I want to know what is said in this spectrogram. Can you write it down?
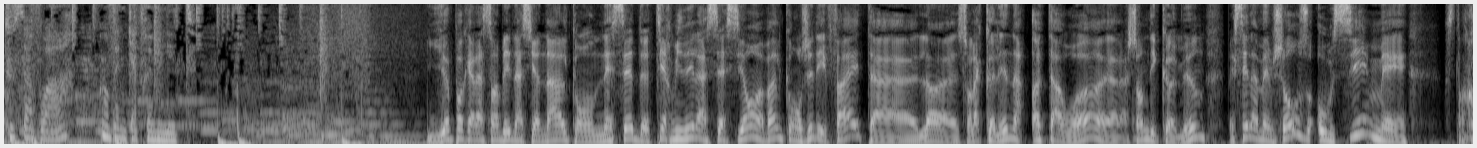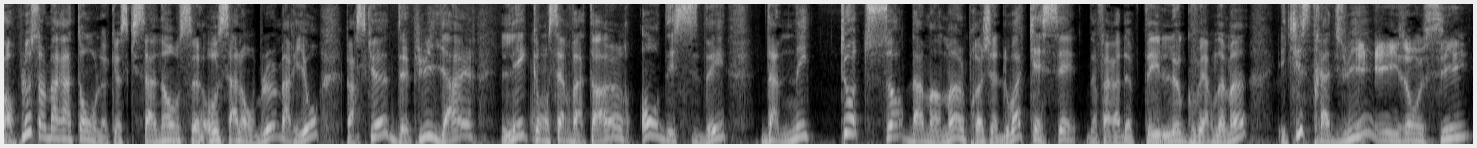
Tout savoir en 24 minutes. il y a pas qu'à l'Assemblée nationale qu'on essaie de terminer la session avant le congé des fêtes à, là, sur la colline à Ottawa, à la Chambre des communes. Mais c'est la même chose aussi, mais c'est encore plus un marathon que ce qui s'annonce au Salon Bleu, Mario, parce que depuis hier, les conservateurs ont décidé d'amener toutes sortes d'amendements, un projet de loi qu'essaie de faire adopter le gouvernement et qui se traduit... Et, ils ont aussi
